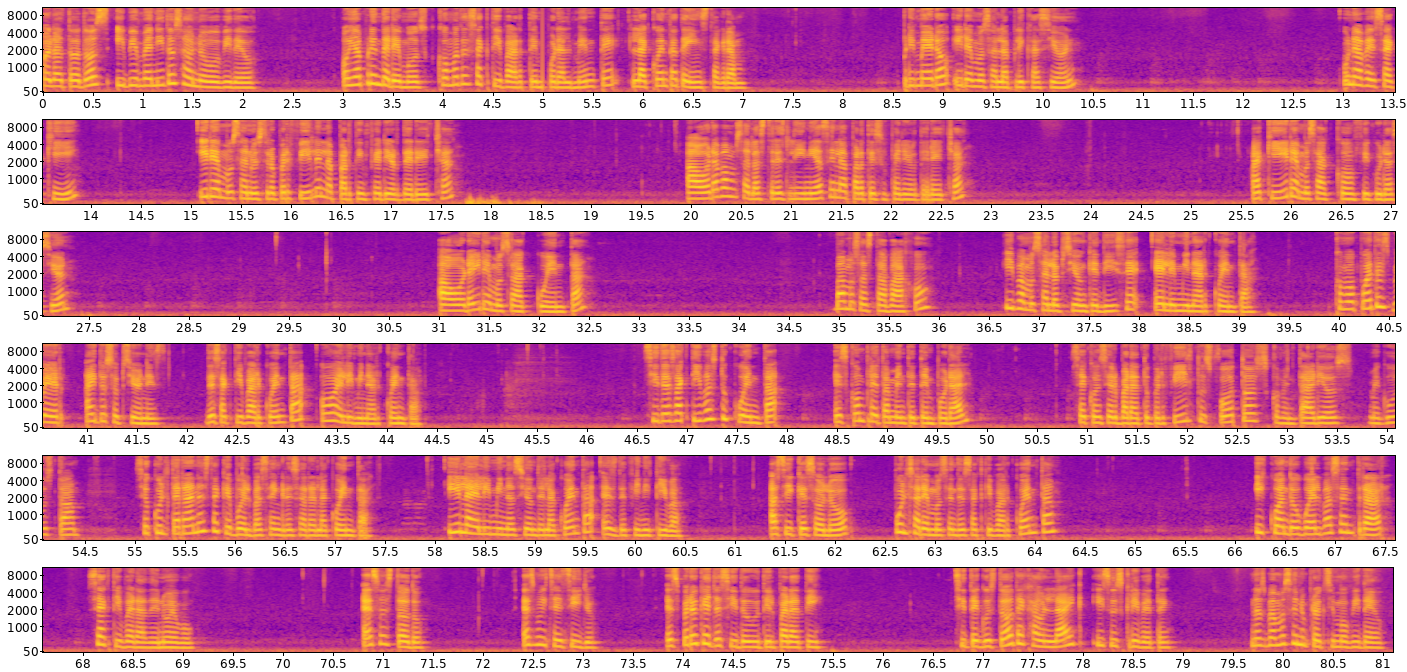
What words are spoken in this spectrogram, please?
Hola a todos y bienvenidos a un nuevo video. Hoy aprenderemos cómo desactivar temporalmente la cuenta de Instagram. Primero iremos a la aplicación. Una vez aquí, iremos a nuestro perfil en la parte inferior derecha. Ahora vamos a las tres líneas en la parte superior derecha. Aquí iremos a configuración. Ahora iremos a cuenta. Vamos hasta abajo y vamos a la opción que dice eliminar cuenta. Como puedes ver, hay dos opciones, desactivar cuenta o eliminar cuenta. Si desactivas tu cuenta, es completamente temporal. Se conservará tu perfil, tus fotos, comentarios, me gusta. Se ocultarán hasta que vuelvas a ingresar a la cuenta. Y la eliminación de la cuenta es definitiva. Así que solo pulsaremos en desactivar cuenta y cuando vuelvas a entrar, se activará de nuevo. Eso es todo. Es muy sencillo. Espero que haya sido útil para ti. Si te gustó, deja un like y suscríbete. Nos vemos en un próximo video.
